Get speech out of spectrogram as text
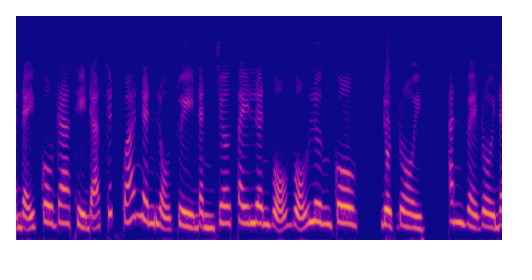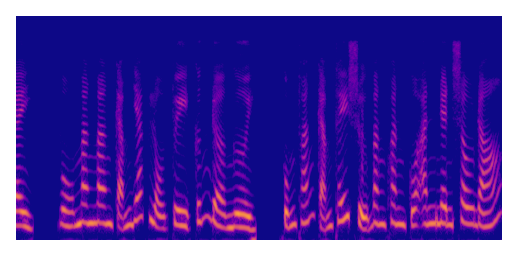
đẩy cô ra thì đã kích quá nên lộ tùy đành giơ tay lên vỗ vỗ lưng cô, được rồi, anh về rồi đây, vụ mang mang cảm giác lộ tùy cứng đờ người, cũng thoáng cảm thấy sự băn khoăn của anh nên sau đó,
